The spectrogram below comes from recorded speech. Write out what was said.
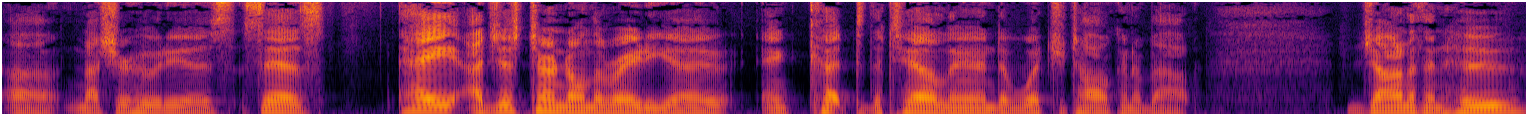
uh, not sure who it is, says, Hey, I just turned on the radio and cut to the tail end of what you're talking about. Jonathan, who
